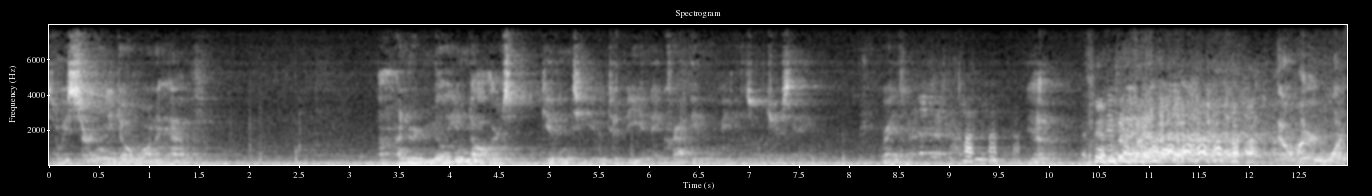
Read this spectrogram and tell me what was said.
So we certainly don't want to have a hundred million dollars given to you to be in a crappy movie, is what you're saying, right? Yeah. No, 101.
